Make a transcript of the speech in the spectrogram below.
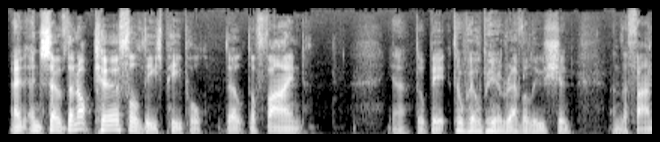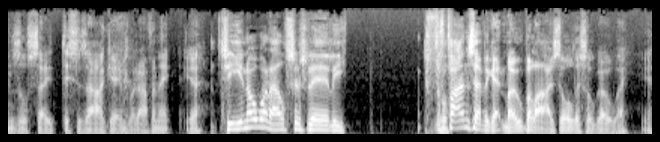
and and so if they're not careful, these people they'll they'll find, yeah, there'll be there will be a revolution, and the fans will say, "This is our game, we're having it." Yeah, See, you know what else is really if the fans ever get mobilised, all this will go away. Yeah,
